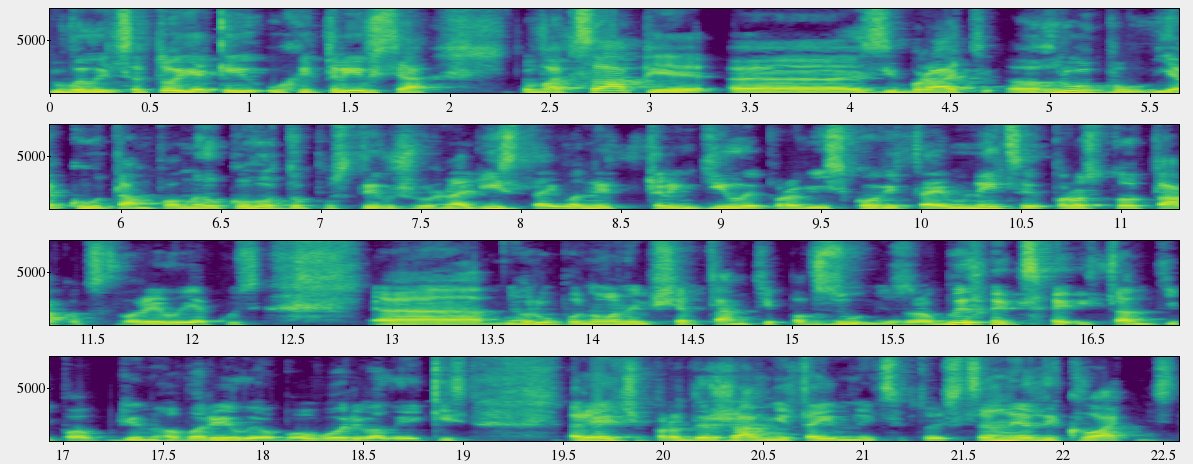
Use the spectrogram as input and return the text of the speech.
ввели. Це той, який ухитрився в WhatsApp е, зібрати е, групу, в яку там помилково допустив журналіста, і вони тренділи про військові таємниці, просто отак от створили якусь е, групу. Ну вони ще там, типу, в зумі зробили це, і там, типу, блін, говорили, обговорювали якісь речі про державні таємниці. Тобто це неадекватність.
